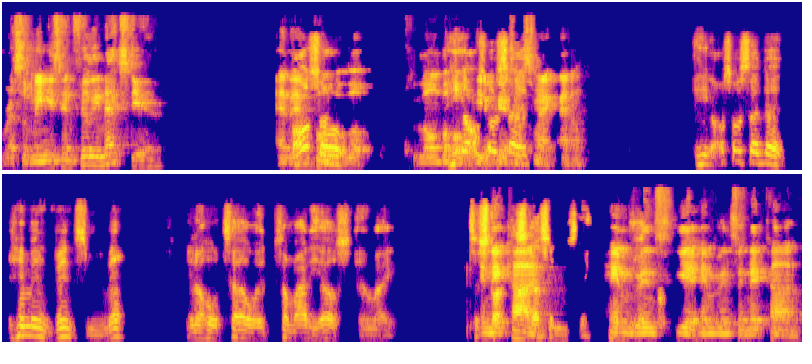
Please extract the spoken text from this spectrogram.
WrestleMania's in Philly next year," and then boom, Also, lo, lo and he behold, he also appears on said SmackDown he also said that him and Vince met in a hotel with somebody else and like to and Nick start Khan, discussing these things. him Yeah, Vince, yeah, him Vince and Nick Khan,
